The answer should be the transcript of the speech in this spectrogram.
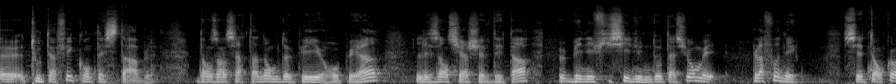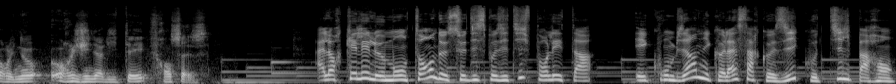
euh, tout à fait contestable. Dans un certain nombre de pays européens, les anciens chefs d'État bénéficient d'une dotation, mais plafonnée. C'est encore une originalité française. Alors quel est le montant de ce dispositif pour l'État? Et combien Nicolas Sarkozy coûte-t-il par an?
